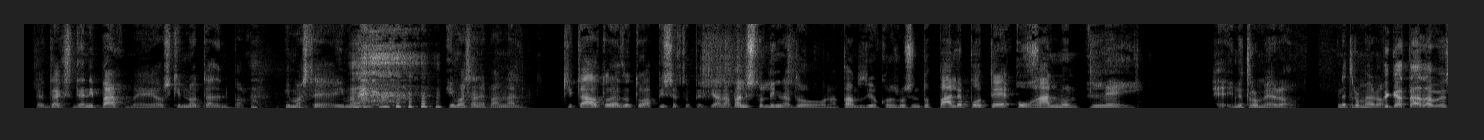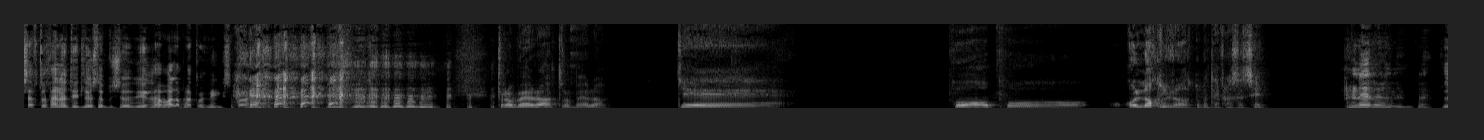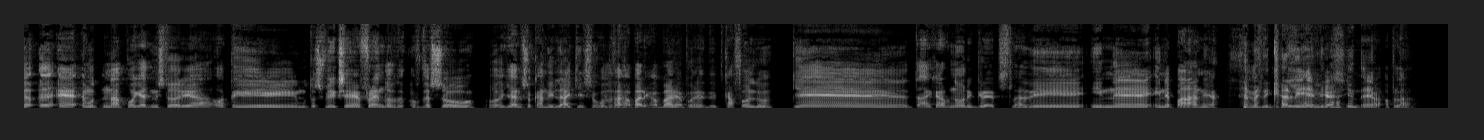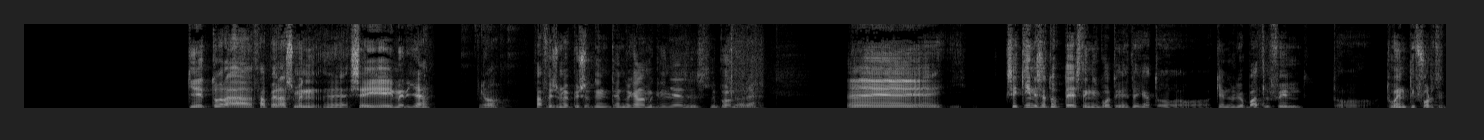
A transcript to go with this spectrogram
Εντάξει, δεν υπάρχουμε. Ω κοινότητα δεν υπάρχουμε. Είμαστε, είμαστε, είμαστε ανεπανάληπτοι. Κοιτάω τώρα εδώ το απίστευτο, παιδιά. Να βάλεις το link να το να πάρουν το δύο κόσμος. Είναι το πάλε ποτέ ο Γάνον λέει. Ε, είναι τρομερό. Είναι τρομερό. Δεν κατάλαβες. Αυτό θα είναι ο τίτλος του επεισοδίου. Δεν θα βάλω απλά το link. Σε τρομερό, τρομερό. Και Πω, πω. Ολόκληρο το μετέφρασε, έτσι. Ναι, ναι, ναι. Λέω, ε, ε, ε, να πω για την ιστορία ότι μου το σφίξε friend of the show, ο Γιάννης ο Κανδυλάκης, εγώ δεν θα είχα πάρει χαμπάρι από Reddit καθόλου και I have no regrets, δηλαδή είναι, είναι παράνοια, με την καλή έννοια, είναι απλά. Και τώρα θα περάσουμε σε EA μεριά. Oh. Θα αφήσουμε πίσω την Nintendo για να μην γκρινιάζεις. Λοιπόν, Ωραία. ε, ξεκίνησε το testing υποτίθεται για το καινούριο Battlefield το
